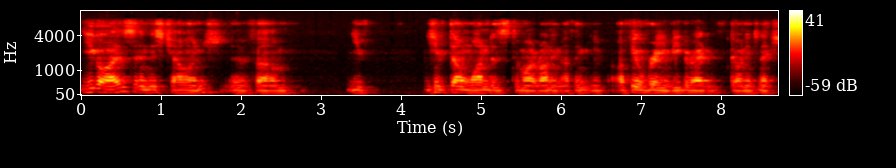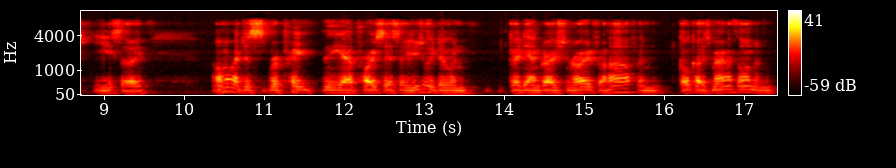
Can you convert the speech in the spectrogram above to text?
you guys in this challenge have um, you've you've done wonders to my running. I think I feel reinvigorated going into next year. So I might just repeat the uh, process I usually do and go down Grosjean Road for a half and Gold Coast Marathon and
